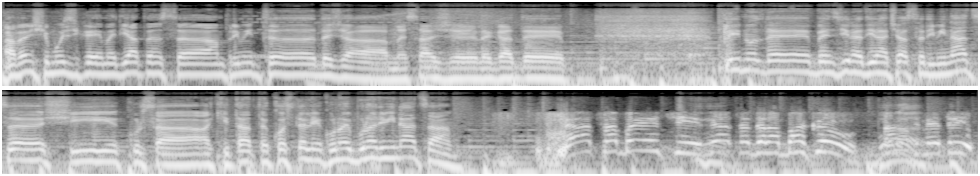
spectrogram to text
Avem și muzică imediată, însă am primit uh, deja mesaje legate de plinul de benzină din această dimineață și cursa achitată. Costel e cu noi, bună dimineața! Neața băieții, neața de la Bacău, Bună. la simetrii.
